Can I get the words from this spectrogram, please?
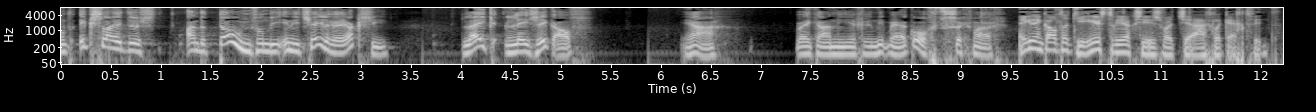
Want ik sluit dus aan de toon van die initiële reactie... Lees ik af... ja, wij gaan hier niet meer akkoord, zeg maar. Ik denk altijd, je eerste reactie is wat je eigenlijk echt vindt.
